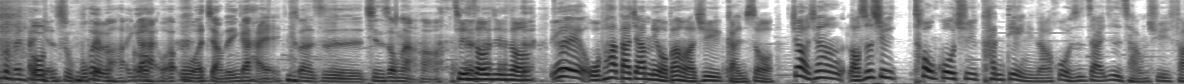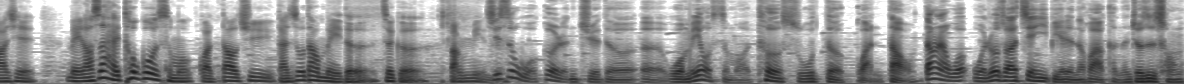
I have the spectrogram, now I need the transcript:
会不会太严肃？不会吧？应该我我讲的应该还算是轻松啦哈。轻松轻松，因为我怕大家没有办法去感受，就好像老师去透过去看电影啊，或者是在日常去发现美，老师还透过什么管道去感受到美的这个方面？其实我个人觉得，呃，我没有什么特殊的管道。当然我，我如果说要建议别人的话，可能就是从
